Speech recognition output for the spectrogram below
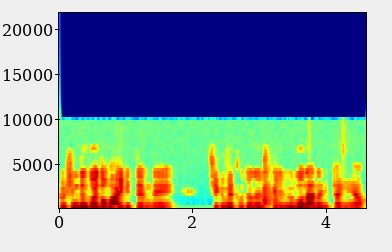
그 힘든 걸 너무 알기 때문에 지금의 도전을 굉장히 응원하는 입장이에요.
